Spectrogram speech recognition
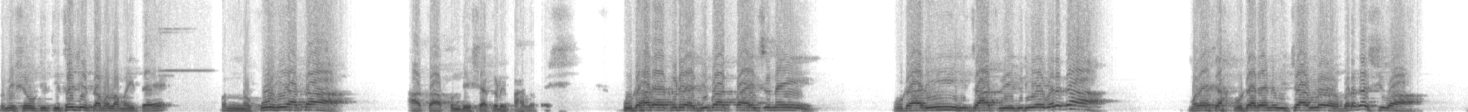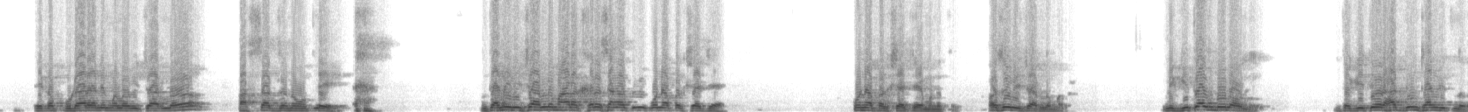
तुम्ही शेवटी तिथंच येता मला माहीत आहे. पण नको हे आता. आता आपण देशाकडे पाहिलं पाहिजे. पुढाऱ्याकडे अजिबात पाहायचं नाही. पुढारी ही जात वेगळी आहे बरं का? मला एका पुढाऱ्याने विचारलं बरं का शिवा? एका पुढाऱ्याने मला विचारलं पाच सात जण होते. त्याने विचारलं मला खरं सांगा तुम्ही कोण्या पक्षाचे आहे? कोण्या पक्षाचे आहे? म्हणत असं विचारलं मला. मी गीताच बोलावली. त्या गीतेवर हात देऊन सांगितलं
